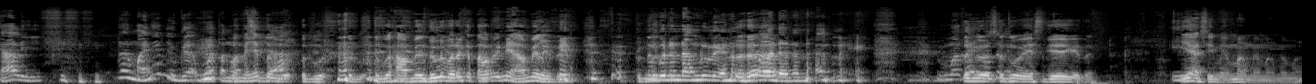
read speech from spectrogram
kali namanya juga buatan makanya manusia tunggu, tunggu tunggu tunggu hamil dulu baru ketahuan ini hamil itu. nunggu nendang dulu ya nunggu oh, ada nendang nih makanya tunggu maksudnya- tunggu USG gitu. Iya. sih memang memang memang.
